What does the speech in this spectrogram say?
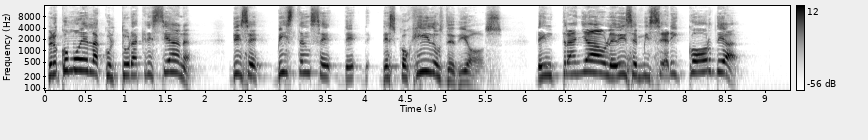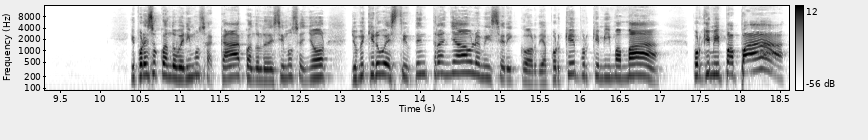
Pero ¿cómo es la cultura cristiana? Dice, vístanse de, escogidos de Dios, de entrañable, dice, misericordia. Y por eso cuando venimos acá, cuando le decimos, Señor, yo me quiero vestir de entrañable misericordia. ¿Por qué? Porque mi mamá, porque mi papá,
